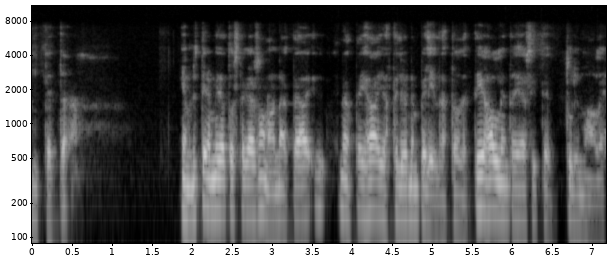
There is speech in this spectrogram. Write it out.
Mutta että, en nyt tiedä mitä tuosta sanoa, näyttää, näyttää ihan ajattelijoiden peliltä, että otettiin hallinta ja sitten tuli maalle.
